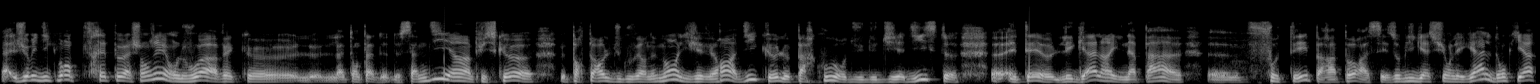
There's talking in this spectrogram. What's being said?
Bah, juridiquement, très peu a changé. On le voit avec euh, l'attentat de, samedi, hein, puisque le porte-parole du gouvernement, Olivier Véran, a dit que le parcours du, djihadiste euh, était euh, légal. Hein. il n'a pas fauté par rapport à ses obligations légales. Donc il y a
